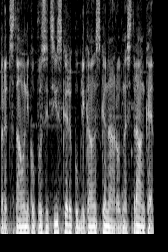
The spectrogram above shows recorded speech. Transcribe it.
predstavnik opozicijske republikanske narodne stranke.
